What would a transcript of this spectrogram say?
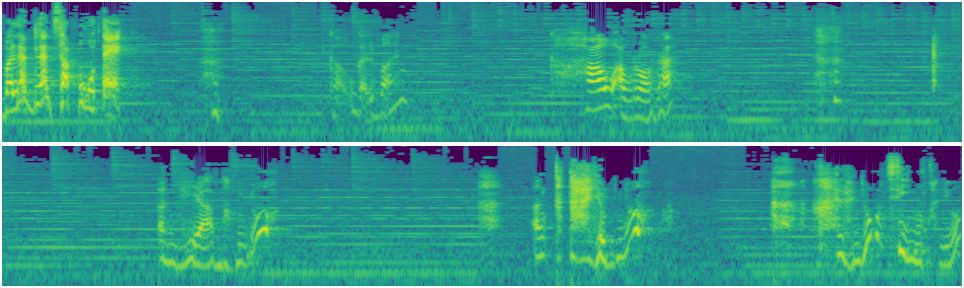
Balaglag sa putik! Ikaw, Galvan? Ikaw, Aurora? Ang yabang nyo? Ang tatayog nyo? Akala nyo kung sino kayo?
